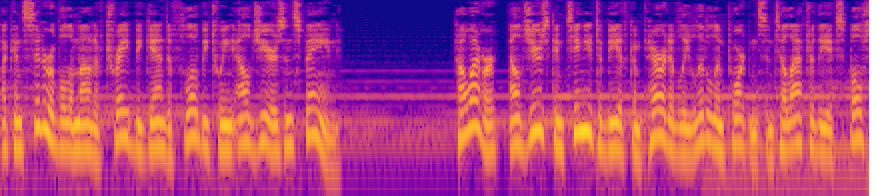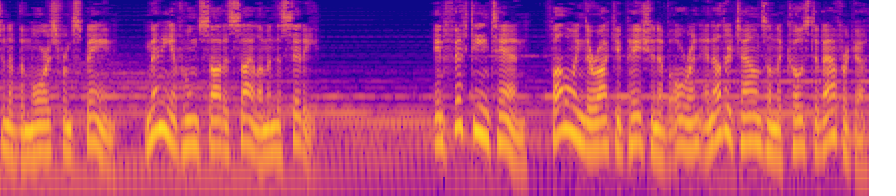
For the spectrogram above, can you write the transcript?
a considerable amount of trade began to flow between Algiers and Spain. However, Algiers continued to be of comparatively little importance until after the expulsion of the Moors from Spain, many of whom sought asylum in the city. In 1510, following their occupation of Oran and other towns on the coast of Africa,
